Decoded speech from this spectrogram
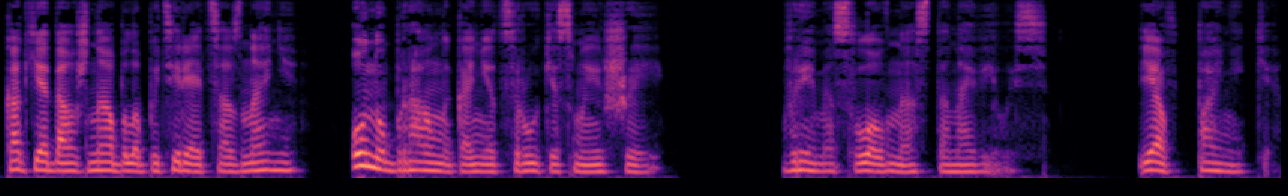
как я должна была потерять сознание, он убрал, наконец, руки с моей шеи. Время словно остановилось. Я в панике,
